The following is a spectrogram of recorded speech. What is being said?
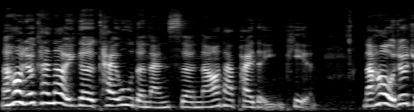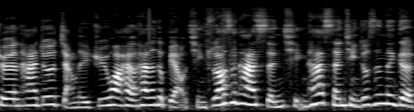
然后我就看到一个开悟的男生，然后他拍的影片。然后我就觉得他就是讲的一句话，还有他那个表情，主要是他的神情，他神情就是那个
